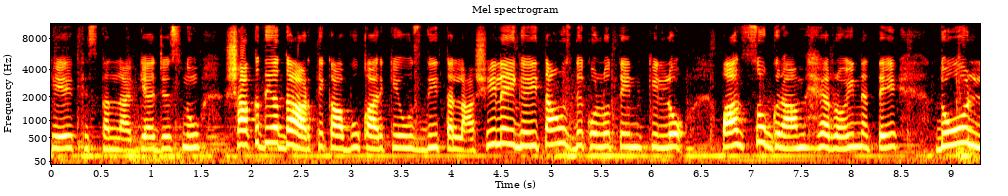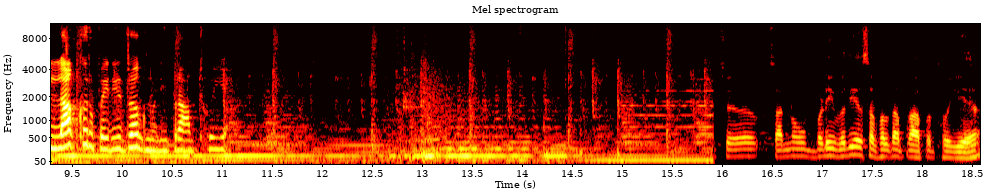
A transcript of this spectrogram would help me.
ਕੇ ਖਿਸਕਣ ਲੱਗ ਗਿਆ, ਜਿਸ ਨੂੰ ਸ਼ੱਕ ਦੇ ਆਧਾਰ ਤੇ ਕਾਬੂ ਕਰਕੇ ਉਸ ਦੀ ਤਲਾਸ਼ੀ ਲਈ ਗਈ ਤਾਂ ਉਸ ਦੇ ਕੋਲੋਂ 3 ਕਿਲੋ 500 ਗ੍ਰਾਮ ਹੈਰੋਇਨ ਅਤੇ 2 ਲੱਖ ਰੁਪਏ ਦੀ ਡਰੱਗ ਮਨੀ ਬਰਾਮਦ ਹੋਈ ਹੈ। ਚ ਸਾਨੂੰ ਬੜੀ ਵਧੀਆ ਸਫਲਤਾ ਪ੍ਰਾਪਤ ਹੋਈ ਹੈ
